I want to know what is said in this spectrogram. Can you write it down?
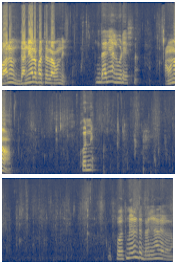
ఉంది ధనియాల పచ్చడిలా ఉంది. ధనియాలు కూడా వేసిన. అవునా? కొన్ని. కొత్తిమీర అంటే ధనియాలే కదా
